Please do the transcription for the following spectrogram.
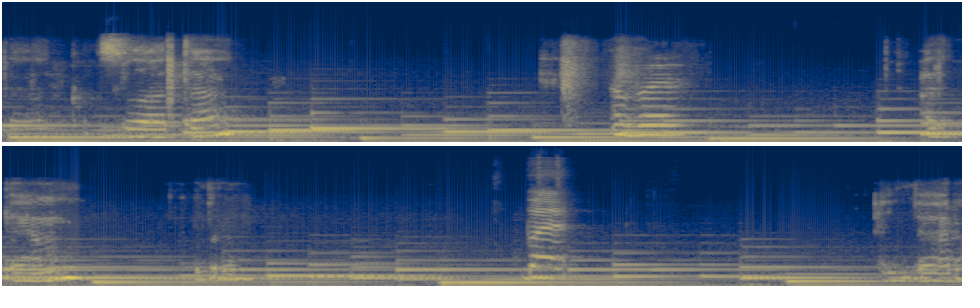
так, Злата, В. Артем, добре, Б. Ельдар,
